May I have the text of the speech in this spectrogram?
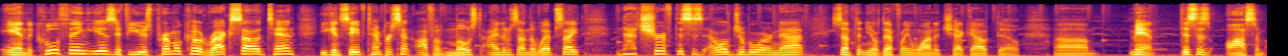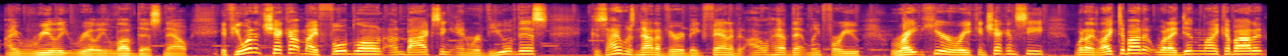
and the cool thing is if you use promo code RoXolid10, you can save 10% off of most items on the website. Not sure if this is eligible or not. Something you'll definitely want to check out, though. Um, man, this is awesome. I really, really love this. Now, if you want to check out my full blown unboxing and review of this, because I was not a very big fan of it, I'll have that link for you right here where you can check and see what I liked about it, what I didn't like about it,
